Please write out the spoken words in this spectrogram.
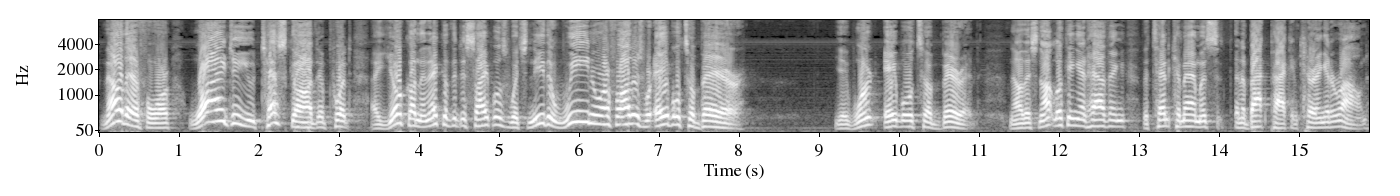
Now, therefore, why do you test God to put a yoke on the neck of the disciples which neither we nor our fathers were able to bear? You weren't able to bear it. Now, that's not looking at having the Ten Commandments in a backpack and carrying it around.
